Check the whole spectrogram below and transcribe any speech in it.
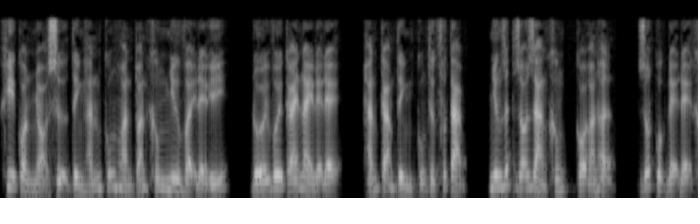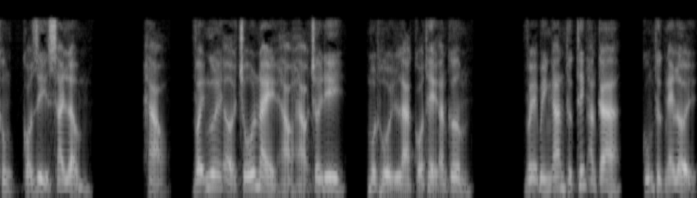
khi còn nhỏ sự tình hắn cũng hoàn toàn không như vậy để ý, đối với cái này đệ đệ, hắn cảm tình cũng thực phức tạp, nhưng rất rõ ràng không có oán hận, rốt cuộc đệ đệ không có gì sai lầm. Hảo, vậy ngươi ở chỗ này hảo hảo chơi đi, một hồi là có thể ăn cơm. Vệ bình an thực thích ăn ca, cũng thực nghe lời,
